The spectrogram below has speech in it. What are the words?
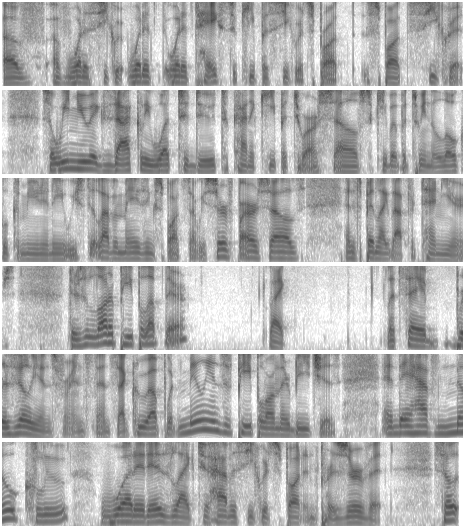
of of what a secret what it what it takes to keep a secret spot spot secret. So we knew exactly what to do to kind of keep it to ourselves, to keep it between the local community. We still have amazing spots that we surf by ourselves and it's been like that for 10 years. There's a lot of people up there like let's say Brazilians, for instance, that grew up with millions of people on their beaches, and they have no clue what it is like to have a secret spot and preserve it. So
